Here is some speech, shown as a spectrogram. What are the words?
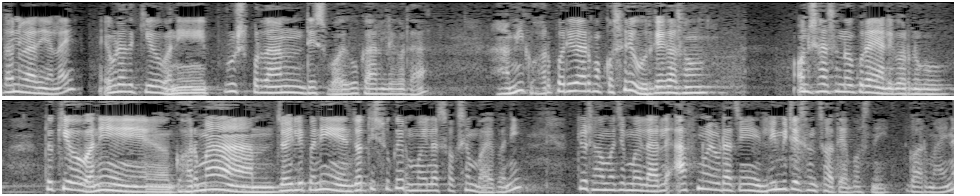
धन्यवाद यहाँलाई। एउटा त के हो भने पुरुष प्रधान देश भएको कारणले गर्दा हामी घर परिवारमा कसरी हुर्केका छौँ? अनुशासनको कुरा यहाँले गर्नुभयो। त्यो के हो भने घरमा जहिले पनि जतिसुकै महिला सक्षम भए पनि त्यो ठाउँमा चाहिँ महिलाहरूले आफ्नो एउटा चाहिँ लिमिटेसन छ त्यहाँ बस्ने घरमा होइन?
